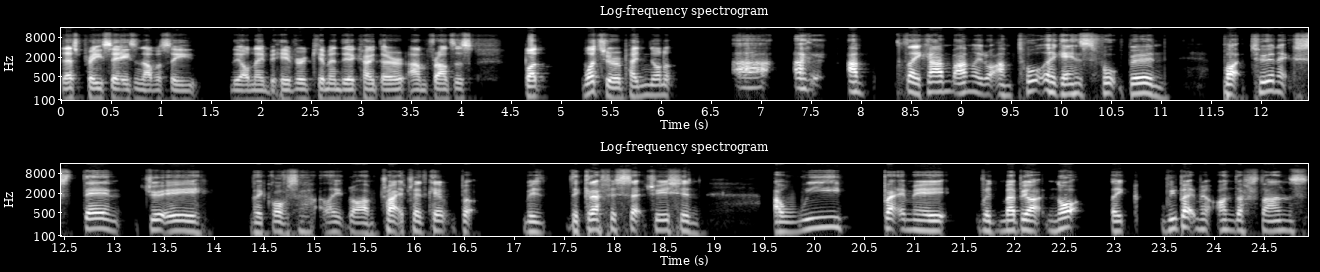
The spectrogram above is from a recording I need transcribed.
This preseason, obviously, the online behaviour came into account there, um, Francis. But what's your opinion on it? Uh, I, I'm like I'm I'm like I'm totally against folk booing, but to an extent, due to like obviously like I'm trying to tread careful, but with the Griffith situation, a wee bit of me would maybe not like wee bit of me understands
